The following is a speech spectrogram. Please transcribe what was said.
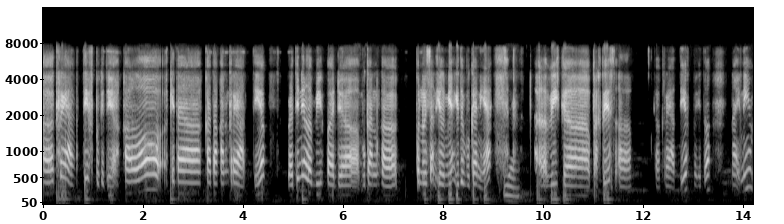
uh, kreatif begitu ya. Kalau kita katakan kreatif, berarti ini lebih pada bukan ke penulisan ilmiah gitu bukan ya? Iya. Uh, lebih ke praktis, uh, ke kreatif begitu. Nah ini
